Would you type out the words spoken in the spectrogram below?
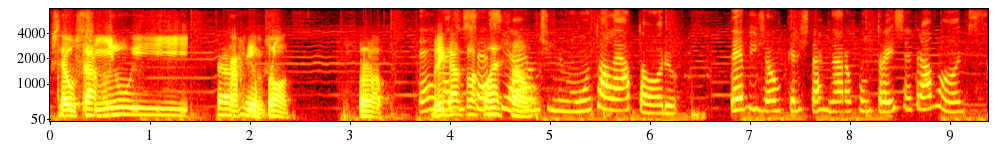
Celcinho Carlinhos. e Carlinhos. Pronto, pronto. É, Obrigado pela correção. é um time muito aleatório. Teve jogo que eles terminaram com três centravantes.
